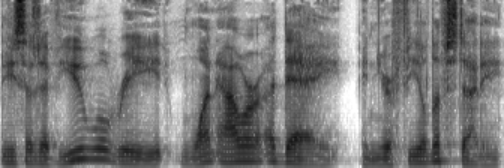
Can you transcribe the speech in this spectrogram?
he says, if you will read one hour a day in your field of study,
